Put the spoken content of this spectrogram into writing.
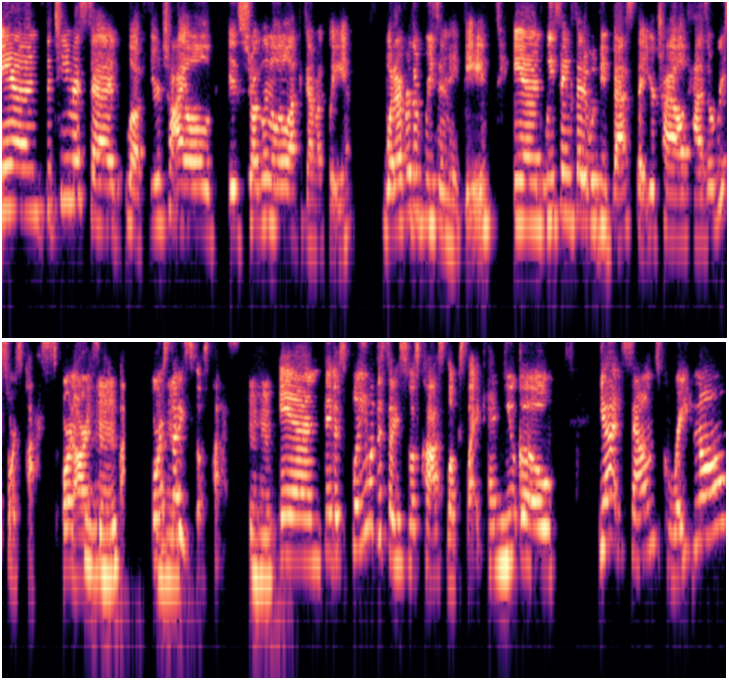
And the team has said, look, your child is struggling a little academically, whatever the reason may be. And we think that it would be best that your child has a resource class or an RSP Mhm. class or a Mhm. study skills class Mhm. and they've explained what the study skills class looks like. And you go, yeah, it sounds great and all,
